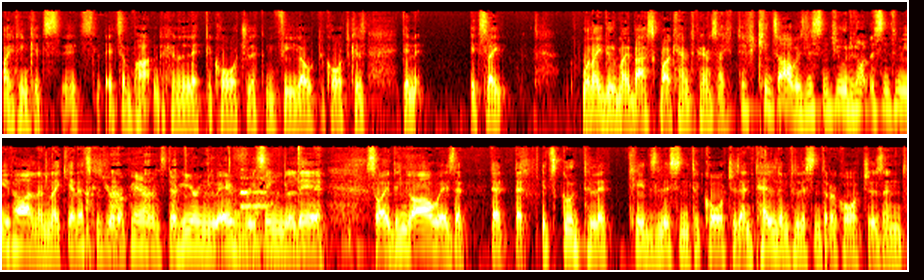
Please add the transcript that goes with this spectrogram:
I think it's, it's, it's important to kind of let the coach, let them feel out the coach, because then it's like, when I do my basketball camp, the parents are like, the kids always listen to you, they don't listen to me at all. And I'm like, yeah, that's because you're their parents. They're hearing you every single day. So I think always that, that, that it's good to let kids listen to coaches and tell them to listen to their coaches and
